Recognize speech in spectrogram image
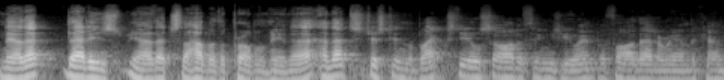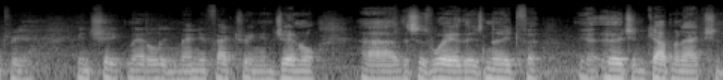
now that, that is, you know, that's the hub of the problem here. Now, and that's just in the black steel side of things. You amplify that around the country in sheet metal, in manufacturing in general. Uh, this is where there's need for you know, urgent government action.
